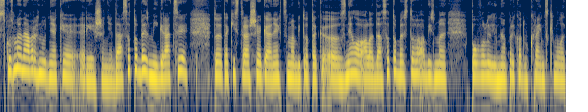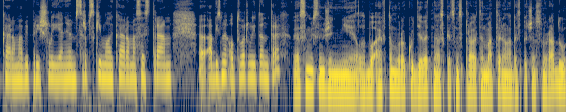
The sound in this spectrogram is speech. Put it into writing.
Skúsme navrhnúť nejaké riešenie. Dá sa to bez migrácie? To je taký strašiak a nechcem, aby to tak e, znelo, ale dá sa to bez toho, aby sme povolili napríklad ukrajinským lekárom, aby prišli, ja neviem, srbským lekárom a sestrám, e, aby sme otvorili ten trh? Ja si myslím, že nie, lebo aj v tom roku 19, keď sme spravili ten materiál na bezpečnostnú radu,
